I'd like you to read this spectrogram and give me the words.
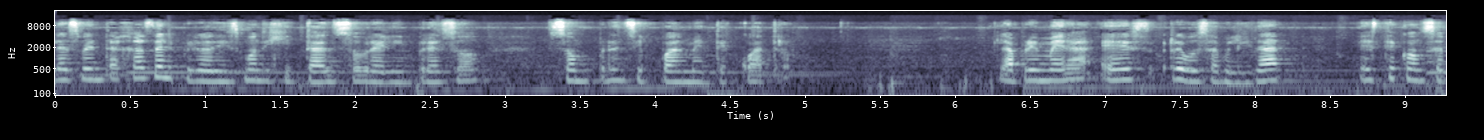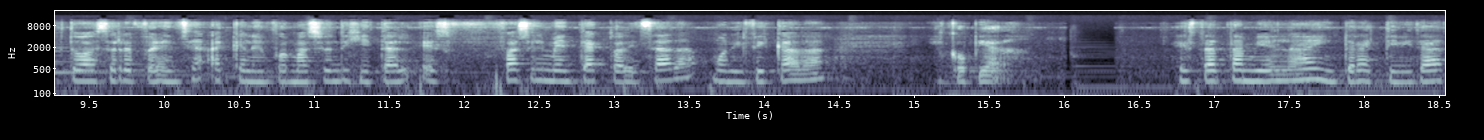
Las ventajas del periodismo digital sobre el impreso son principalmente cuatro. La primera es reusabilidad. Este concepto hace referencia a que la información digital es fácilmente actualizada, modificada y copiada. Está también la interactividad.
